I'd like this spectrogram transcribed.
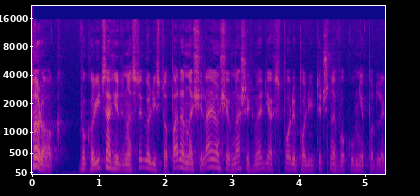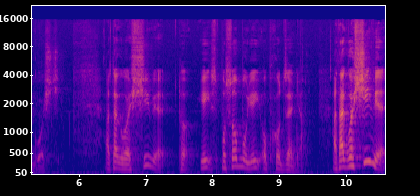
Co rok w okolicach 11 listopada nasilają się w naszych mediach spory polityczne wokół niepodległości. A tak właściwie to jej sposobu jej obchodzenia. A tak właściwie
